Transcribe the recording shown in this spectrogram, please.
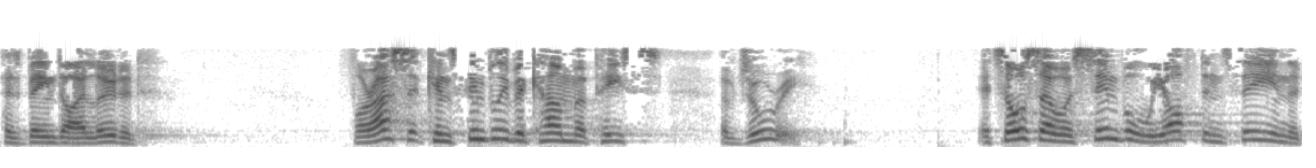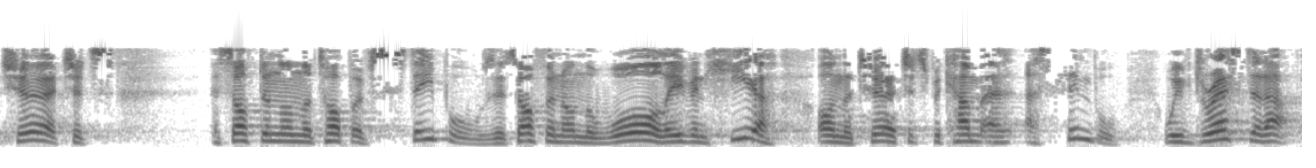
has been diluted. For us, it can simply become a piece of jewelry. It's also a symbol we often see in the church. It's it's often on the top of steeples. It's often on the wall, even here on the church. It's become a, a symbol. We've dressed it up.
